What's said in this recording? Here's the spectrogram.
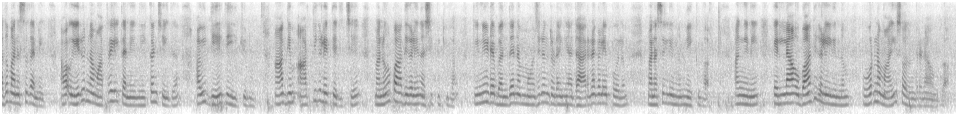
അത് മനസ്സ് തന്നെ, അവ ഉയരുന്ന മാത്രയിൽ തന്നെ നീക്കം ചെയ്ത് അവിദ്യയെ ജയിക്കുന്നു. ആദ്യം ആർത്തികളെ ത്യജിച്ച് മനോപാധികളെ നശിപ്പിക്കുക. പിന്നീട് ബന്ധനം, മോചനം തുടങ്ങിയ ധാരണകളെപ്പോലും മനസ്സിൽ നിന്നും നീക്കുക. അങ്ങനെ എല്ലാ ഉപാധികളിൽ നിന്നും പൂർണമായി സ്വതന്ത്രനാവുക.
